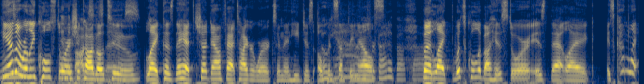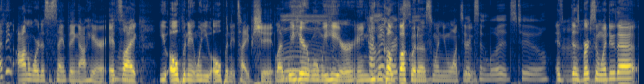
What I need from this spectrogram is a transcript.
He has a really cool store the in Chicago is too. nice. Like, cause they had shut down Fat Tiger Works and then he just Oh, opened something else. I forgot about that. But like, what's cool about his store is that like it's kind of like I think Onward is the same thing out here. It's Mm-hmm. like you open it when you open it type shit. Like we here when we here, and you Kinda can like come Bricks fuck with us when you want to. Bricks and Woods too. Is, does Bricks and Wood do that?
